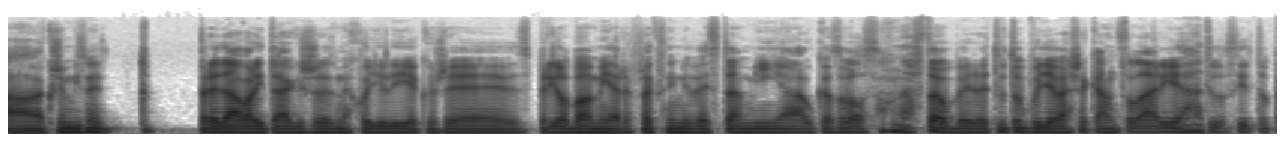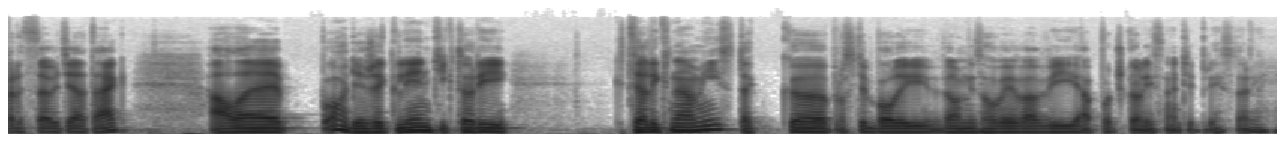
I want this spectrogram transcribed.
a akože my sme to predávali tak, že sme chodili akože s prílbami a reflexnými vestami a ukazoval som na stavbe, že tuto bude vaša kancelária a tu si to predstavíte a tak. Ale pohode, že klienti, ktorí chceli k nám ísť, tak e, proste boli veľmi zhovievaví a počkali sa na tie priestory. E,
